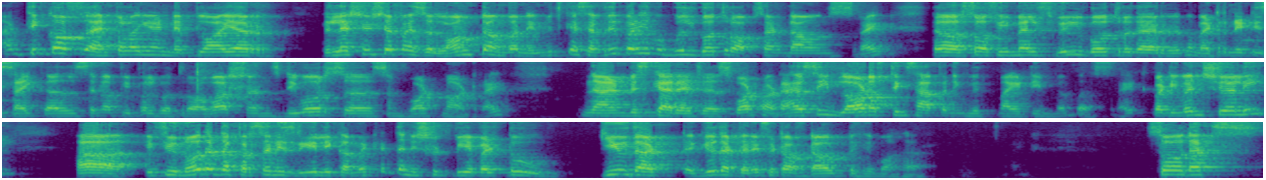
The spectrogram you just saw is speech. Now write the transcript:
and think of the employee and employer relationship as a long-term one, in which case everybody will go through ups and downs, right? Uh, so females will go through their you know, maternity cycles, you know, people go through abortions, divorces and whatnot, right? And miscarriages, whatnot. I have seen a lot of things happening with my team members, right? But eventually, uh, if you know that the person is really committed, then you should be able to give that give that benefit of doubt to him or her. So that's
